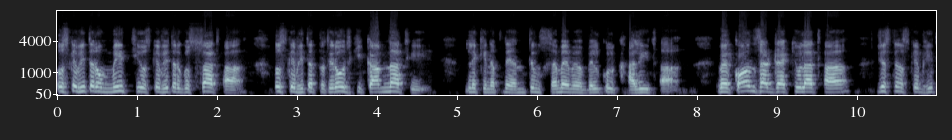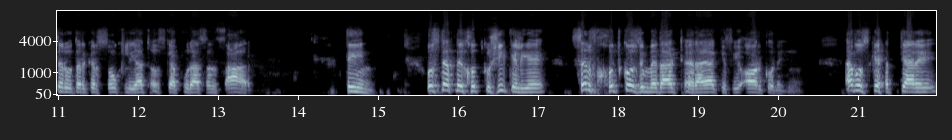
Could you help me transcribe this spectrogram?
उसके भीतर उम्मीद थी, उसके भीतर गुस्सा था, उसके भीतर प्रतिरोध की कामना थी, लेकिन अपने अंतिम समय में बिल्कुल खाली था। वह कौन सा ड्रैक्यूला था जिसने उसके भीतर उतर कर सोख लिया था उसका पूरा संसार? तीन, उसने अपनी खुदकुशी के लिए सिर्फ़ खुद को जिम्मेदार ठहराया किसी और को नहीं। अब उसके हत्यारे,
